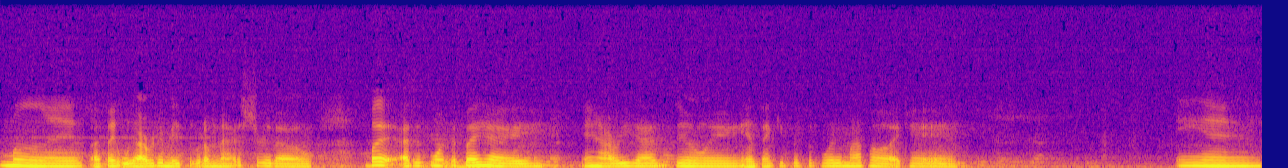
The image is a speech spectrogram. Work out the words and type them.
month. I think we already missed it, but I'm not sure though. But I just want to say hey and how are you guys doing? And thank you for supporting my podcast. And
